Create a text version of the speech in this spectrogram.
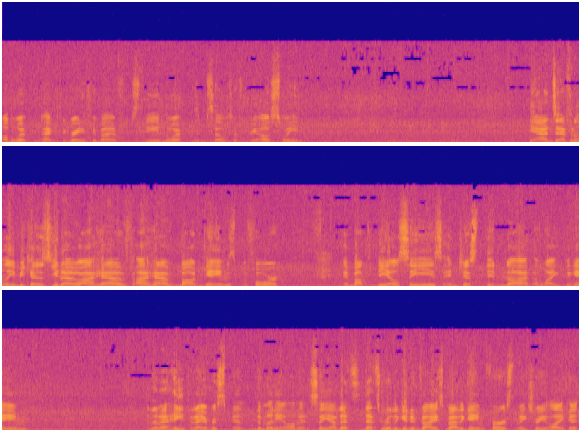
All the weapon packs are great if you buy them from Steam. The weapons themselves are free. Oh, sweet. Yeah, definitely because you know I have I have bought games before and bought the DLCs and just did not like the game. And then I hate that I ever spent the money on it. So yeah, that's that's really good advice. Buy the game first. Make sure you like it.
